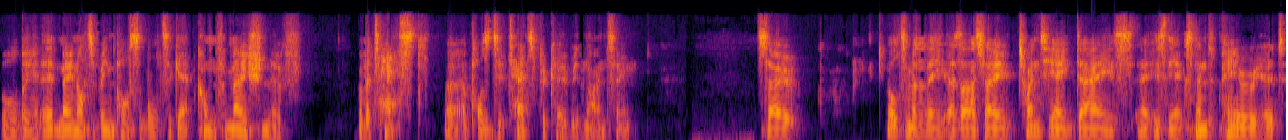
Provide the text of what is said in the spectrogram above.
albeit it may not have been possible to get confirmation of of a test, a positive test for COVID 19. So ultimately, as I say, 28 days uh, is the extended period.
